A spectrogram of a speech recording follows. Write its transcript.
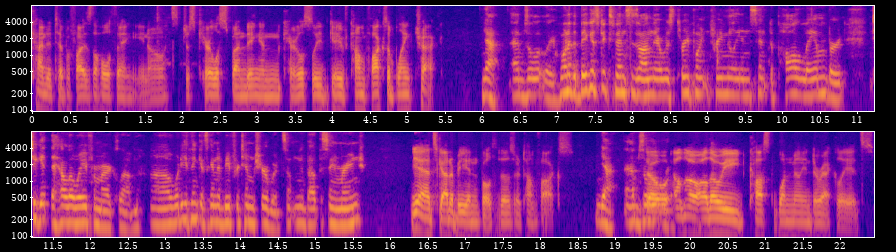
kind of typifies the whole thing, you know. It's just careless spending and carelessly gave Tom Fox a blank check. Yeah, absolutely. One of the biggest expenses on there was 3.3 million sent to Paul Lambert to get the hell away from our club. Uh, what do you think it's going to be for Tim Sherwood? Something about the same range? Yeah, it's got to be, and both of those are Tom Fox. Yeah, absolutely. So although although he cost one million directly, it's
